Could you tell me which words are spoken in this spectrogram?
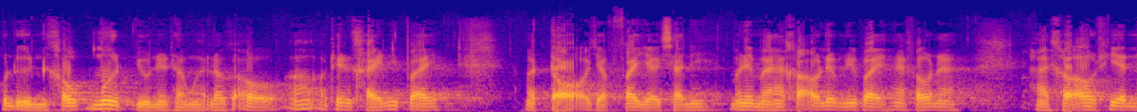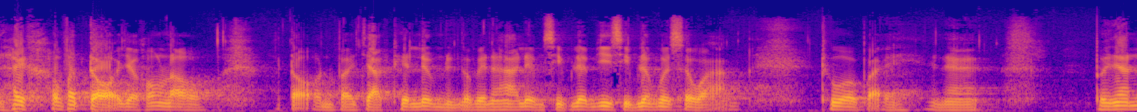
คนอื่นเขามืดอยู่ในทำไงเราก็เอาเอาเอาเทียนไขนี่ไป มาต่อจากไฟจากชั้นนี้ไม่ได้หมายให้เขาเอาเล่มนี้ไปให้เขานะให้เขาเอาเทียนให้เขามาต่อจากของเรา ต่อไปจากเทียนเล่มหนึ่งก็เป็นห้าเล่มสิบเล่มยี่สิบเล่มก็สว่างทั่วไปนะ เพราะฉะนั้น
